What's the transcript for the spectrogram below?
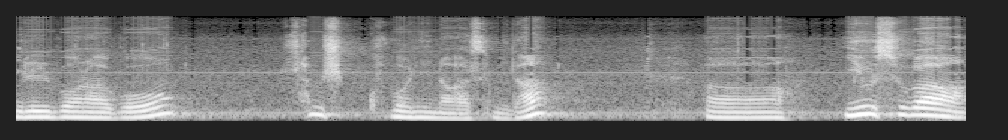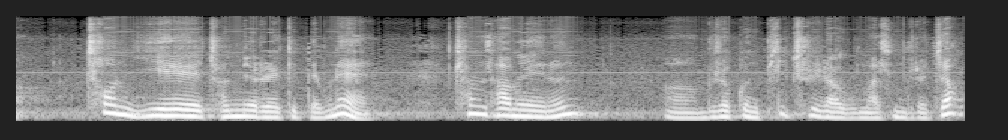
1번하고 39번이 나왔습니다. 어, 이웃수가 1002회 전멸을 했기 때문에 1003회에는 어, 무조건 필출이라고 말씀드렸죠.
